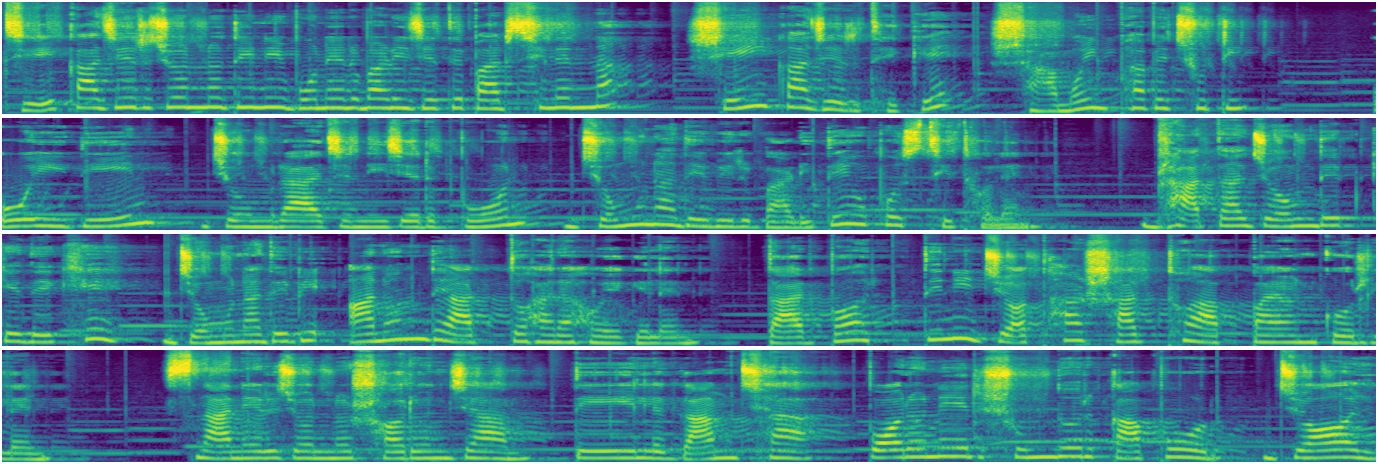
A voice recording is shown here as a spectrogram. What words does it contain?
যে কাজের জন্য তিনি বোনের বাড়ি যেতে পারছিলেন না, সেই কাজের থেকে সাময়িকভাবে ছুটি। ওই দিন যমরাজ নিজের বোন যমুনা দেবীর বাড়িতে উপস্থিত হলেন। ভ্রাতা যমদেবকে দেখে যমুনা দেবী আনন্দে আত্মহারা হয়ে গেলেন। তারপর তিনি যথাসাধ্য আপ্যায়ন করলেন। স্নানের জন্য সরঞ্জাম, তেল, গামছা পরনের সুন্দর কাপড় জল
